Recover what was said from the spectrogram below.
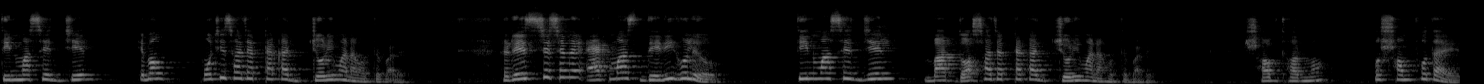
তিন মাসের জেল এবং পঁচিশ হাজার টাকা জরিমানা হতে পারে। রেজিস্ট্রেশনের এক মাস দেরি হলেও তিন মাসের জেল বা দশ হাজার টাকা জরিমানা হতে পারে। সব ধর্ম ও সম্প্রদায়ের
